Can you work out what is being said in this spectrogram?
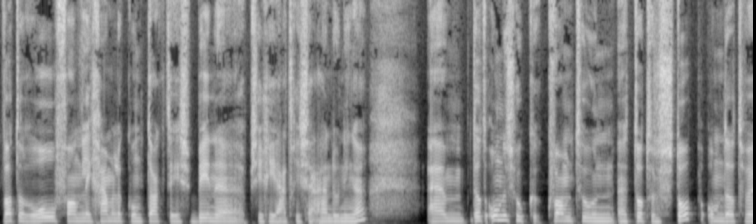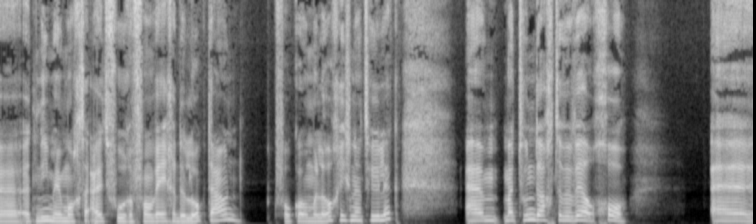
wat de rol van lichamelijk contact is binnen psychiatrische aandoeningen. Um, dat onderzoek kwam toen uh, tot een stop, omdat we het niet meer mochten uitvoeren vanwege de lockdown. Volkomen logisch natuurlijk. Um, maar toen dachten we wel, goh, uh,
